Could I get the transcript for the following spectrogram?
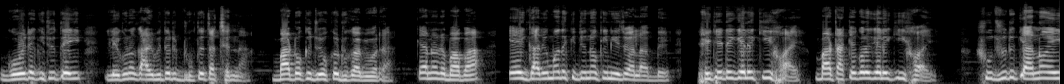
গরুটা কিছুতেই লেগুনা গাড়ির ভিতরে ঢুকতে চাচ্ছেন না, বাট ওকে জোর করে ঢুকাবে ওরা। কেন রে বাবা? এই গাড়ির মধ্যে কি জন্য ওকে নিয়ে যাওয়া লাগবে। হেঁটে হেঁটে গেলে কি হয়? বা টাকে করে গেলে কি হয়? শুধু শুধু কেন এই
